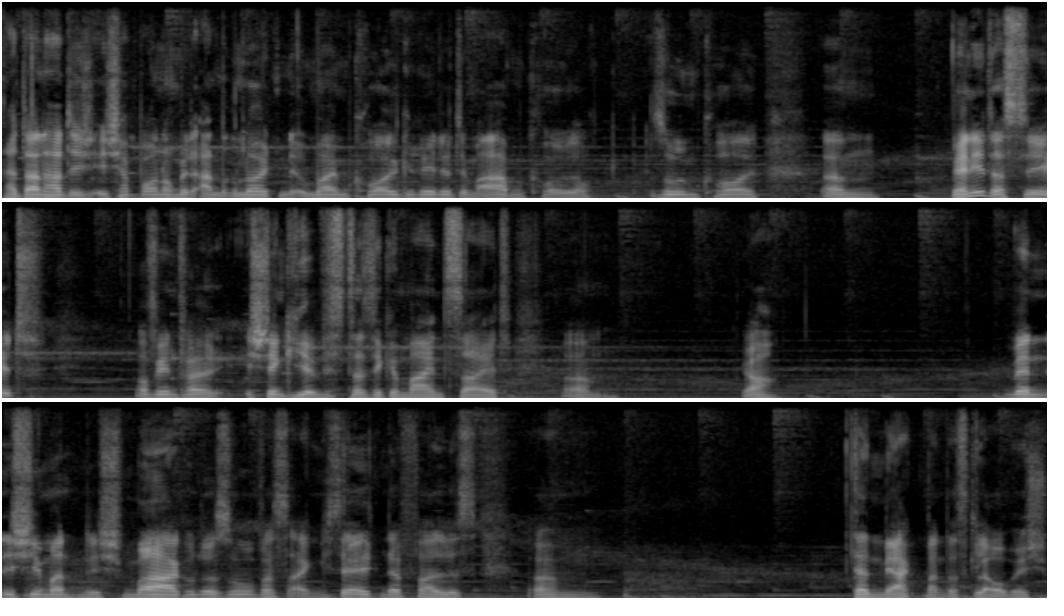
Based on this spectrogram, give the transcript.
Ja, dann hatte ich, ich habe auch noch mit anderen Leuten immer im Call geredet, im Abendcall, auch so im Call. Ähm, wenn ihr das seht, auf jeden Fall, ich denke, ihr wisst, dass ihr gemeint seid. Ähm, ja. Wenn ich jemanden nicht mag oder so, was eigentlich selten der Fall ist, ähm, dann merkt man das, glaube ich.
